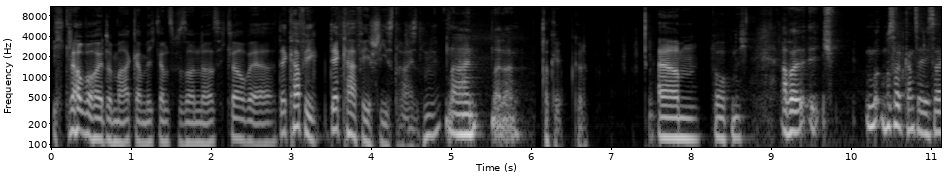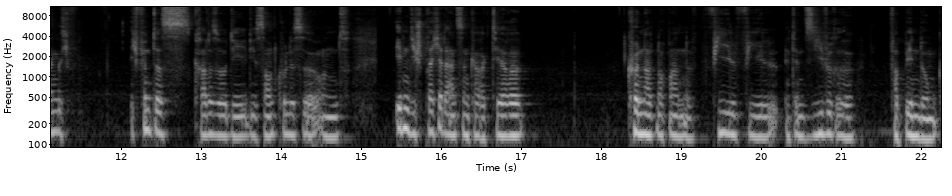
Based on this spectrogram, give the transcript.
ich glaube, heute mag er mich ganz besonders. Ich glaube, er, der Kaffee, der Kaffee schießt rein. Hm? Nein, nein, nein. Okay, gut. Ähm, Überhaupt nicht. Aber ich mu- muss halt ganz ehrlich sagen, ich, ich finde, dass gerade so die, die Soundkulisse und eben die Sprecher der einzelnen Charaktere können halt nochmal eine viel, viel intensivere Verbindung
